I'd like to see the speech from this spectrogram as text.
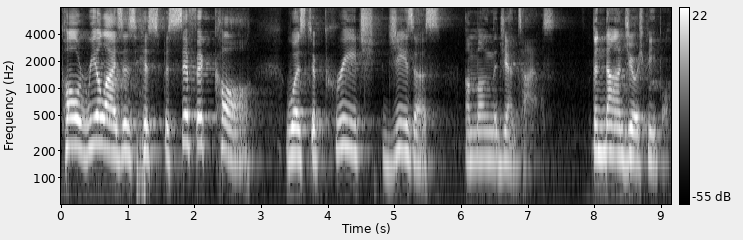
Paul realizes his specific call was to preach Jesus among the Gentiles, the non Jewish people.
